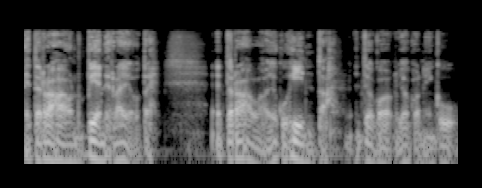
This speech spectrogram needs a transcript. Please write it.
että raha on pieni rajoite, että rahalla on joku hinta, että joko, joko niin kuin,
